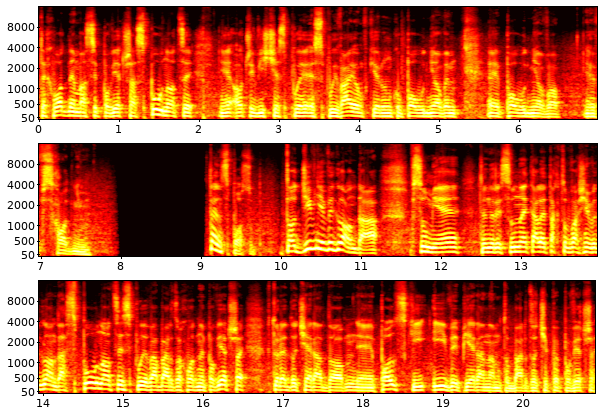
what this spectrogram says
Te chłodne masy powietrza z północy e, oczywiście spły, spływają w kierunku południowym, e, południowo-wschodnim. W ten sposób. To dziwnie wygląda w sumie ten rysunek, ale tak to właśnie wygląda. Z północy spływa bardzo chłodne powietrze, które dociera do e, Polski i wypiera nam to bardzo ciepłe powietrze,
